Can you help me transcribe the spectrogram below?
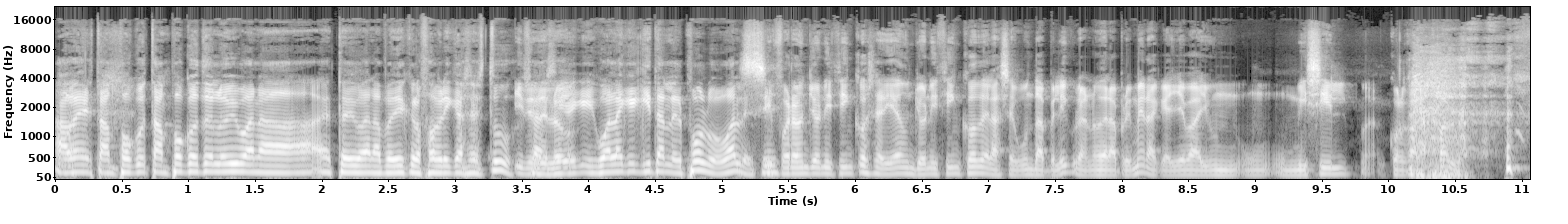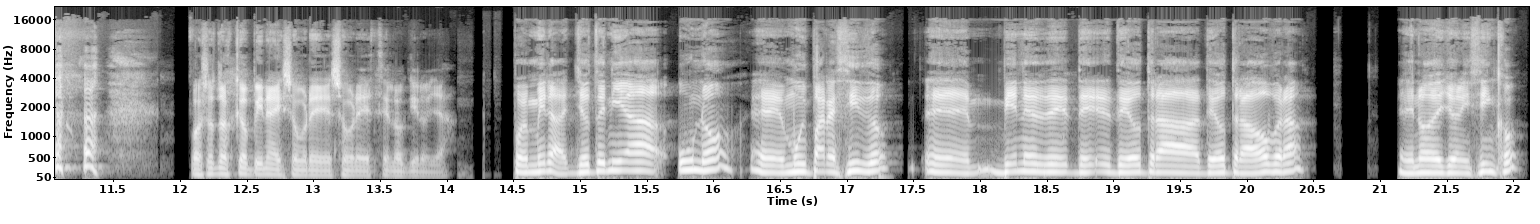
a ver, tampoco, tampoco te lo iban a, te iban a pedir que lo fabricases tú. Y O sea, desde si- luego- igual hay que quitarle el polvo, ¿vale? si sí. fuera un Johnny 5 sería un Johnny 5 de la segunda película, no de la primera, que lleva ahí un, un- un misil colgado a la espalda. ¿Vosotros qué opináis sobre, sobre este Lo quiero ya? Pues mira, yo tenía uno eh, muy parecido, eh, viene de, de- de otra, de otra obra, eh, no de Johnny 5,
